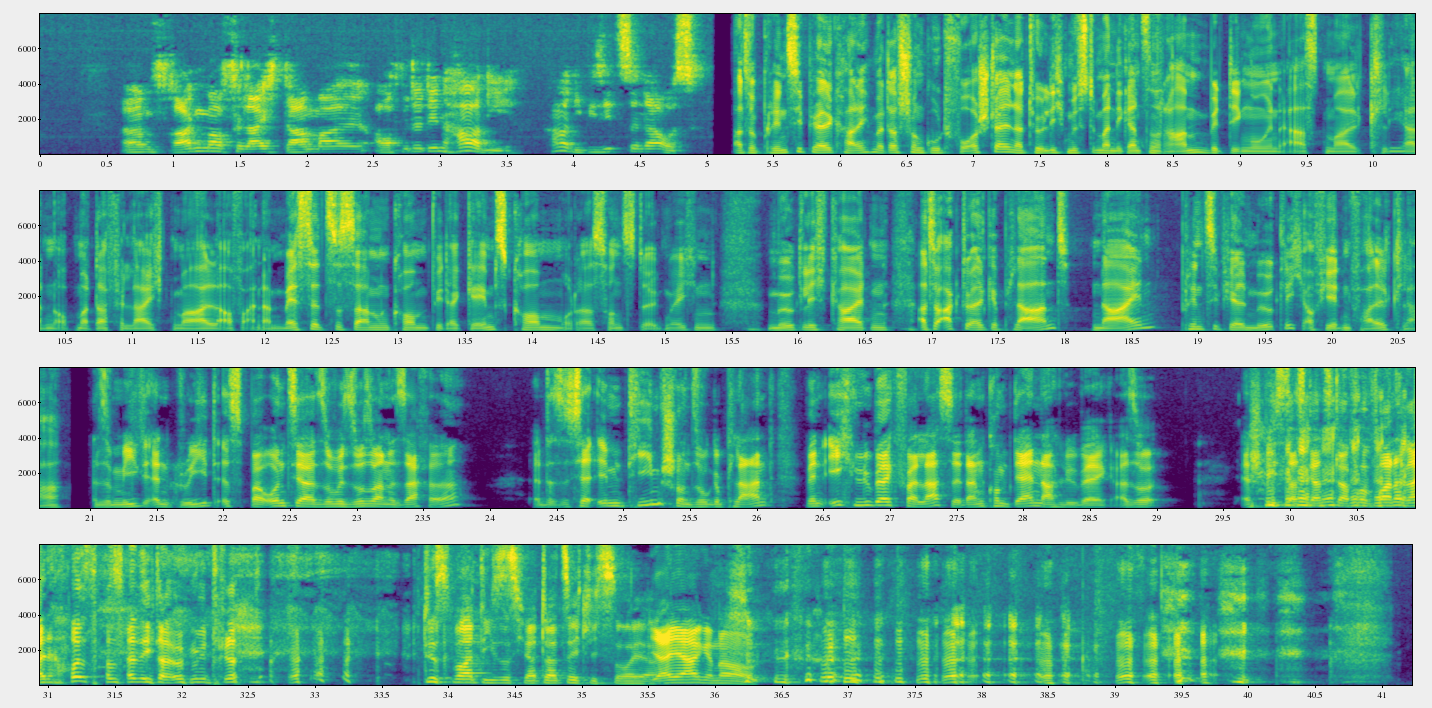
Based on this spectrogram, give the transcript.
Ähm, fragen wir vielleicht da mal auch wieder den Hardy. Hardy, wie sieht's denn da aus? Also prinzipiell kann ich mir das schon gut vorstellen. Natürlich müsste man die ganzen Rahmenbedingungen erstmal klären, ob man da vielleicht mal auf einer Messe zusammenkommt, wie der Gamescom oder sonst irgendwelchen Möglichkeiten. Also aktuell geplant? Nein. Prinzipiell möglich? Auf jeden Fall, klar. Also Meet and Greet ist bei uns ja sowieso so eine Sache. Das ist ja im Team schon so geplant. Wenn ich Lübeck verlasse, dann kommt der nach Lübeck. Also er schließt das ganz klar von vornherein aus, dass er sich da irgendwie trifft. Das war dieses Jahr tatsächlich so, ja. Ja, ja, genau.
